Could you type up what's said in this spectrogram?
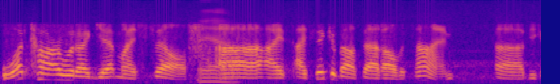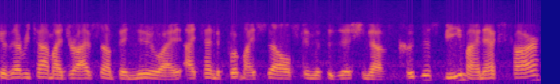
What car would I get myself? Yeah. Uh, I, I think about that all the time uh, because every time I drive something new, I, I tend to put myself in the position of, could this be my next car?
